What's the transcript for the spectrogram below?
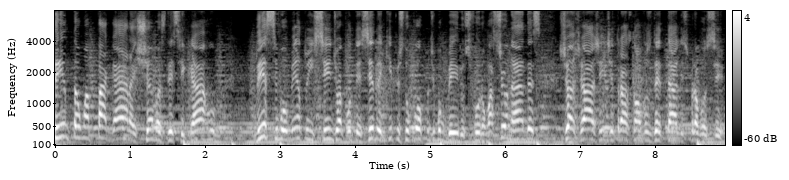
tentam apagar as chamas desse carro. Nesse momento, o incêndio acontecendo, equipes do Corpo de Bombeiros foram acionadas. Já já a gente traz novos detalhes para você.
